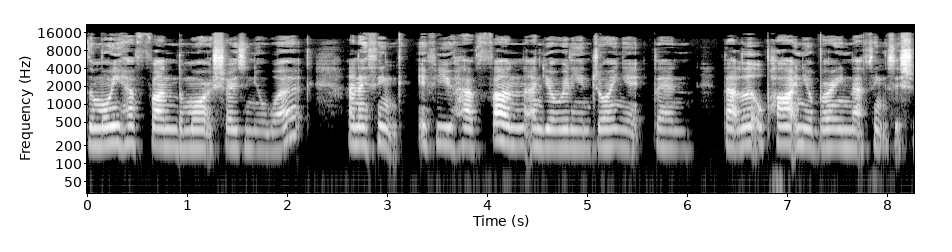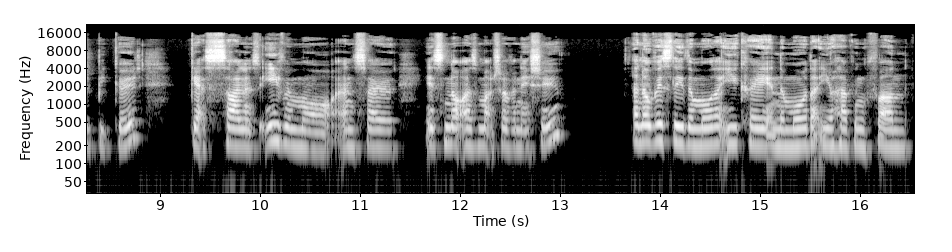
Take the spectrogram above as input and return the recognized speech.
the more you have fun, the more it shows in your work. And I think if you have fun and you're really enjoying it, then that little part in your brain that thinks it should be good gets silenced even more, and so it's not as much of an issue. And obviously, the more that you create and the more that you're having fun,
